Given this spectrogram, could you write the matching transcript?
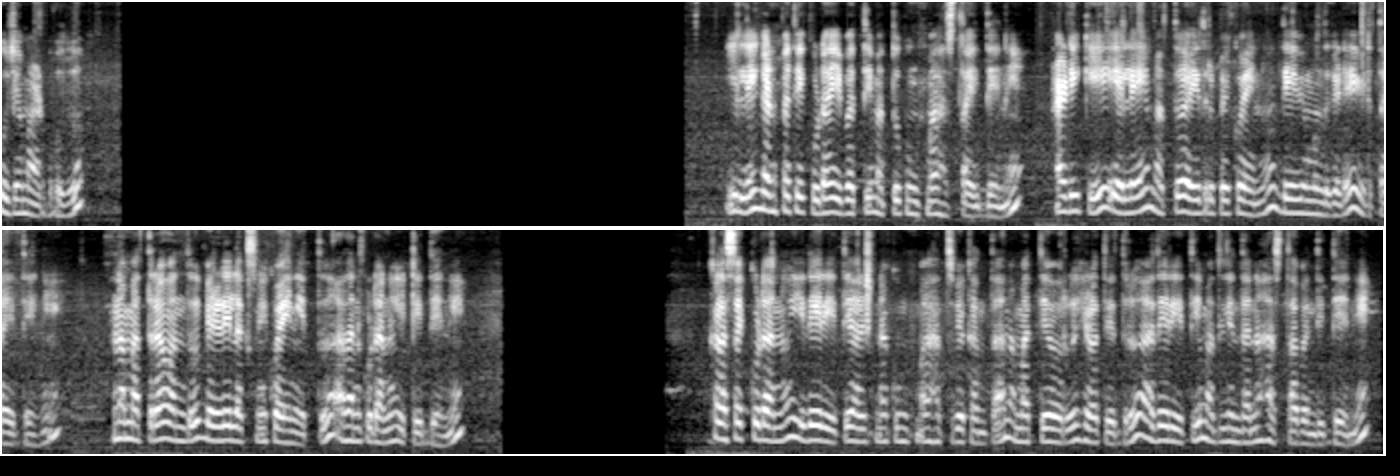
ಪೂಜೆ ಮಾಡ್ಬೋದು. ಇಲ್ಲಿ ಗಣಪತಿ ಕೂಡ ಇವತ್ತಿ ಮತ್ತು ಕುಂಕುಮ ಹಚ್ತಾ ಇದ್ದೇನೆ. ಅಡಿಕೆ, ಎಲೆ ಮತ್ತು ಐದು ರೂಪಾಯಿ ಕೊಯ್ನು ದೇವಿ ಮುಂದಗಡೆ ಇಡ್ತಾ ಇದ್ದೇನೆ. ನಮ್ಮ ಹತ್ರ ಒಂದು ಬೆಳ್ಳಿ ಲಕ್ಷ್ಮಿ ಕಾಯಿನ್ ಇತ್ತು, ಅದನ್ನು ಕೂಡ ಇಟ್ಟಿದ್ದೇನೆ. ಕಳಸಕ್ಕೆ ಕೂಡ ಇದೇ ರೀತಿ ಅರಿಶಿನ ಕುಂಕುಮ ಹಚ್ಚಬೇಕಂತ ನಮ್ಮ ಅತ್ತೆಯವರು ಹೇಳ್ತಿದ್ರು. ಅದೇ ರೀತಿ ಮೊದಲಿಂದನೂ ಹಚ್ತಾ ಬಂದಿದ್ದೇನೆ.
